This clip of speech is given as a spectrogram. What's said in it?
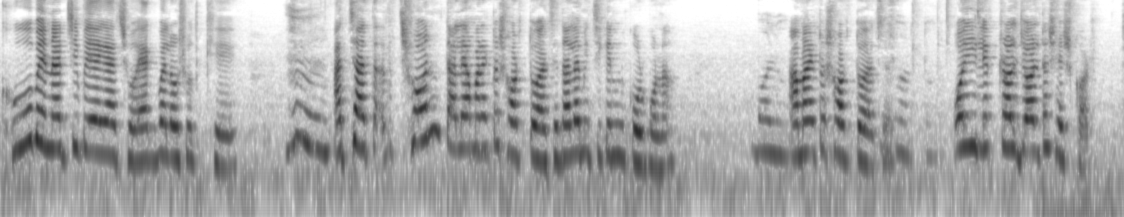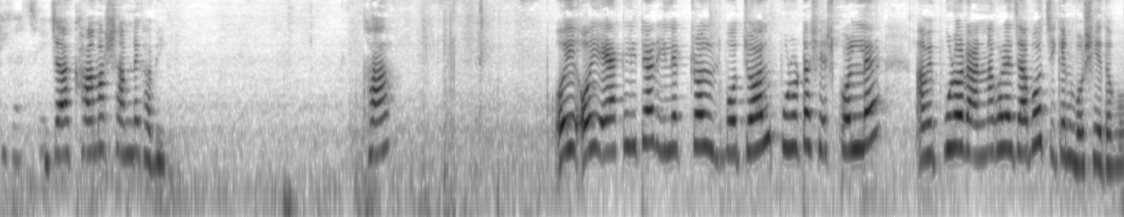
খুব এনার্জি পেয়ে গেছো একবেলা ওষুধ খেয়ে। আচ্ছা শোন তাহলে আমার একটা শর্ত আছে তাহলে আমি চিকেন করব না। বলো। আমার একটা শর্ত আছে। শর্ত? ওই ইলেকট্রল জলটা শেষ কর। ঠিক আছে। যা খা আমার সামনে খাবি। খা। ওই ওই এক লিটার ইলেকট্রল জল পুরোটা শেষ করলে আমি পুরো রান্নাঘরে যাব চিকেন বসিয়ে দেবো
